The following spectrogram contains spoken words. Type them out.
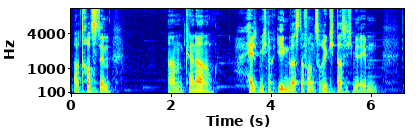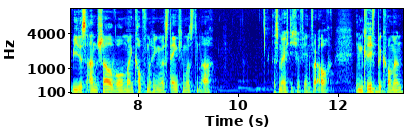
Aber trotzdem, ähm, keine Ahnung, hält mich noch irgendwas davon zurück, dass ich mir eben Videos anschaue, wo mein Kopf noch irgendwas denken muss danach. Das möchte ich auf jeden Fall auch in den Griff bekommen.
